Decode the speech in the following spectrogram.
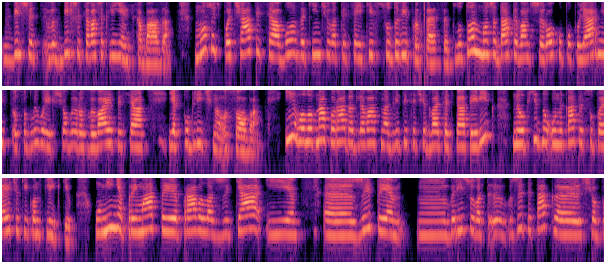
збільшить, збільшиться ваша клієнтська база. Можуть початися або закінчуватися якісь судові процеси. Плутон може дати вам широку популярність, особливо якщо ви розвиваєтеся як публічна особа. І головна порада для вас на 2025 рік необхідно уникати суперечок і конфліктів, уміння приймати правила життя і е, жити. Вирішувати, е, жити так, е, щоб,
